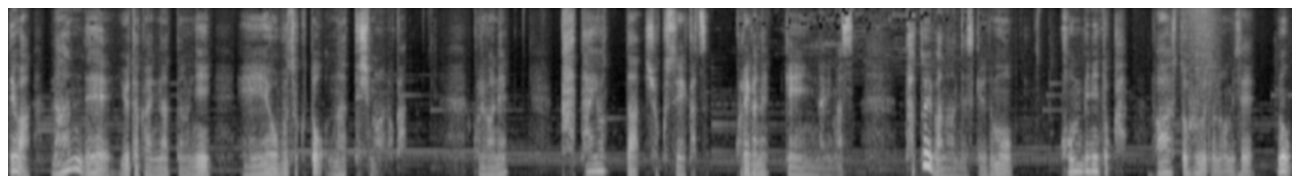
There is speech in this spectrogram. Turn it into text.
では、なんで豊かになったのに栄養不足となってしまうのか。これはね、偏った食生活。これがね、原因になります。例えばなんですけれども、コンビニとかファーストフードのお店の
